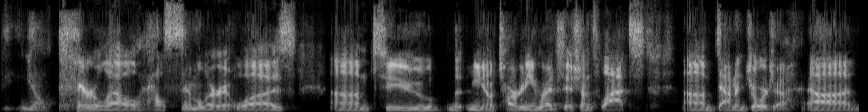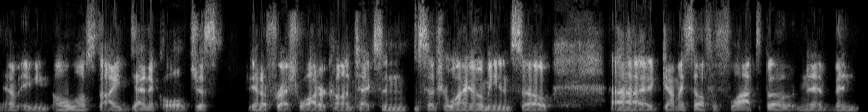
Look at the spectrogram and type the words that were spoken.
you know parallel, how similar it was um, to you know targeting redfish on flats um, down in Georgia. Uh, I mean, almost identical, just in a freshwater context in central Wyoming. And so uh, got myself a flats boat and I've been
